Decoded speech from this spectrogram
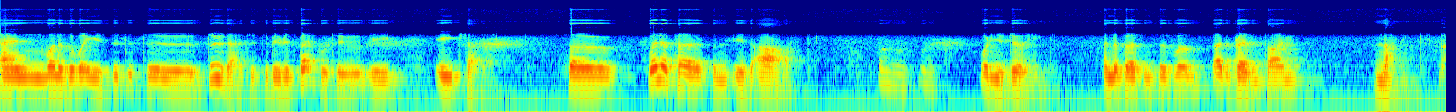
And one of the ways to, to, do that is to be respectful to e- each other. So when a person is asked, what are you doing? And the person says, well, at the present time, nothing. No,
